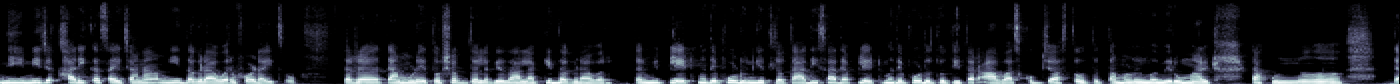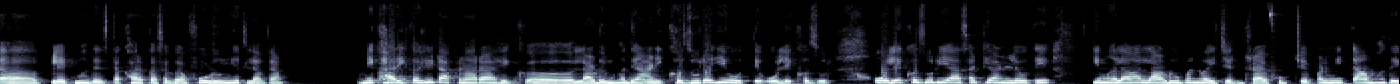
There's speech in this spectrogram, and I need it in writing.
नेहमी जे खारीक असायच्या ना मी दगडावर फोडायचो. तर त्यामुळे तो शब्द लगेच आला की दगडावर. तर मी प्लेटमध्ये फोडून घेतलं होतं. आधी साध्या प्लेटमध्ये फोडत होती तर आवाज खूप जास्त होत होता म्हणून मग मी रुमाल टाकून त्या प्लेटमध्येच त्या खारका सगळ्या फोडून घेतल्या होत्या. मी खारीकही टाकणार आहे ख लाडूंमध्ये आणि खजूरही होते ओले खजूर. ओले खजूर यासाठी आणले होते की मला लाडू बनवायचे ड्रायफ्रूटचे पण मी त्यामध्ये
